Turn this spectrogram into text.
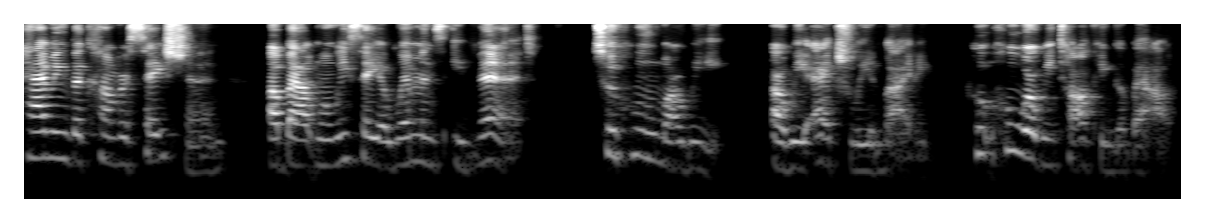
having the conversation about when we say a women's event, to whom are we are we actually inviting? Who, who are we talking about?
